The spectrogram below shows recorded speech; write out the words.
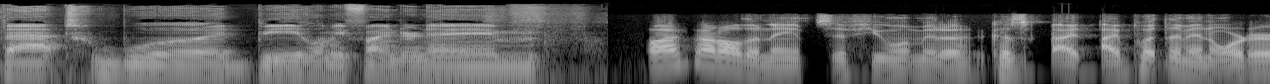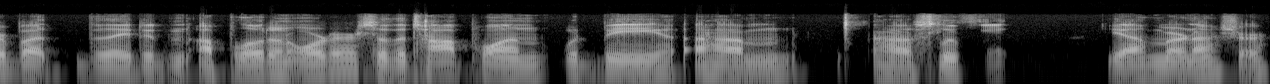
that would be. Let me find her name. Oh, I've got all the names if you want me to, because I, I put them in order, but they didn't upload an order. So the top one would be um, uh, Slewfoot. Yeah, Myrna, sure.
